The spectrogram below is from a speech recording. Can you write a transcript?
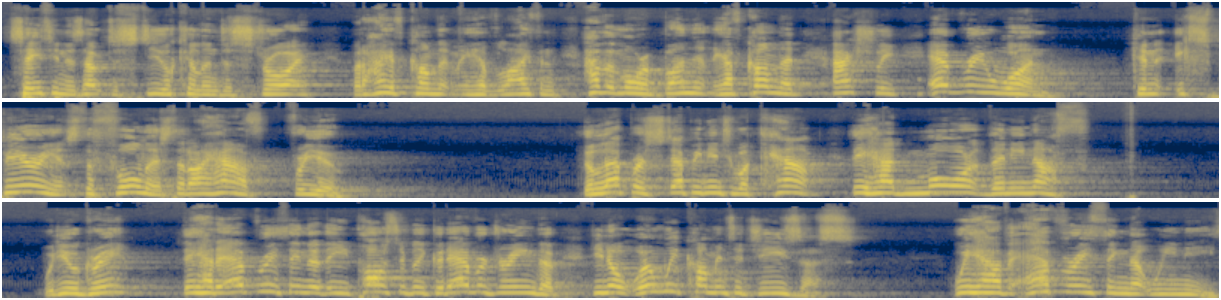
Satan is out to steal, kill, and destroy, but I have come that may have life and have it more abundantly. I've come that actually everyone can experience the fullness that I have for you. The lepers stepping into a camp, they had more than enough. Would you agree? They had everything that they possibly could ever dreamed of. You know, when we come into Jesus, we have everything that we need.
